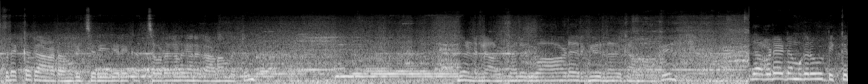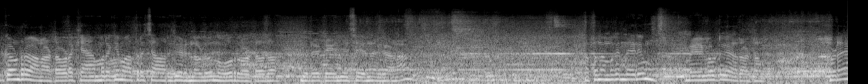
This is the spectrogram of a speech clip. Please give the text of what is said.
ഇവിടെയൊക്കെ കാണാം നമുക്ക് ചെറിയ ചെറിയ കച്ചവടങ്ങൾ ഇങ്ങനെ കാണാൻ പറ്റും. ഇതുണ്ടല്ലോ ആൾക്കാർ ഒരുപാട് ഇറങ്ങി വരുന്നത് കാണാം നമുക്ക്. ഇത് അവിടെ ആയിട്ട് നമുക്കൊരു ടിക്കറ്റ് കൗണ്ടർ കാണാം കേട്ടോ. അവിടെ ക്യാമറയ്ക്ക് മാത്രമേ ചാർജ് വരുന്നുള്ളൂ. നൂറ് രൂപ കേട്ടോ. അതാ ഇവിടെ ടേജ് ചെയ്യുന്നത് കാണാം. അപ്പോൾ നമുക്ക് എന്തായാലും മേളിലോട്ട് കയറാട്ടോ. ഇവിടെ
